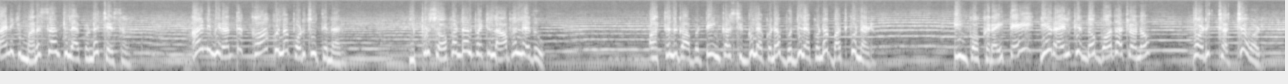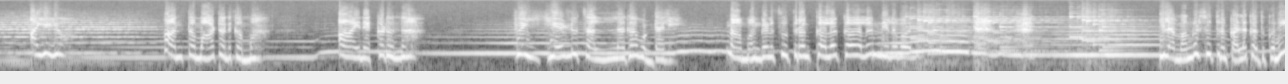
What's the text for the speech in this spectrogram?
ఆయనకి మనశ్శాంతి లేకుండా చేశావు. ఆయన మీరంతా కాకుండా పొడుచు తిన్నారు. ఇప్పుడు శోకండాలు పెట్టి లాభం లేదు. అతను కాబట్టి ఇంకా సిగ్గు లేకుండా బుద్ధి లేకుండా బతుకున్నాడు. ఇంకొకరైతే ఏ రైలు కిందో గోదాట్లోనో వాడు చచ్చేవాడు. అయ్యయ్యో! అంత మాట అనకమ్మా. ఆయన ఎక్కడున్నా? వెయ్యేళ్ళు చల్లగా ఉండాలి. నా మంగళసూత్రం కలకాలం నిలవాలి. ఇలా మంగళసూత్రం కళ్ళకద్దుకుని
